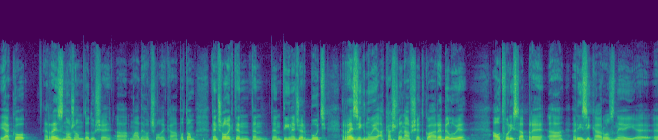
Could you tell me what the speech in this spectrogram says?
je ako rez nožom do duše a mladého človeka. A potom ten človek, ten, ten, ten tínedžer buď rezignuje a kašle na všetko a rebeluje a otvorí sa pre a, rizika rôznej, e, e,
